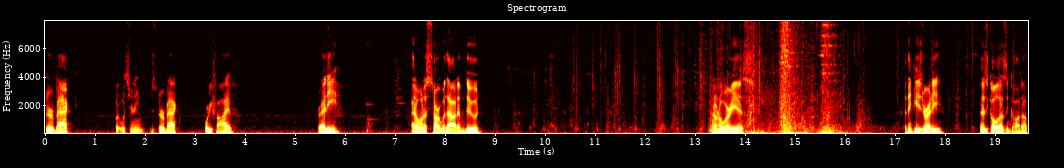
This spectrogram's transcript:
Zerback. What, what's your name? Zerback 45. Ready? I don't want to start without him, dude. I don't know where he is. I think he's ready. His goal hasn't gone up.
